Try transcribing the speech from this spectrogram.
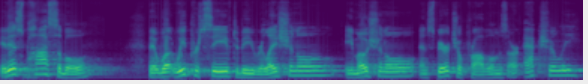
It is possible that what we perceive to be relational, emotional, and spiritual problems are actually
